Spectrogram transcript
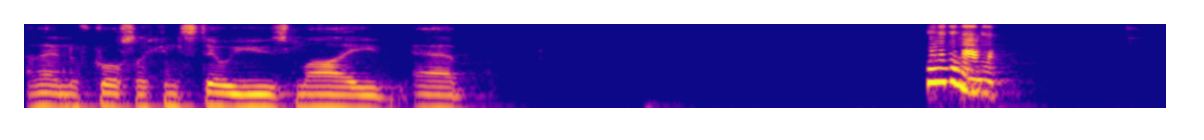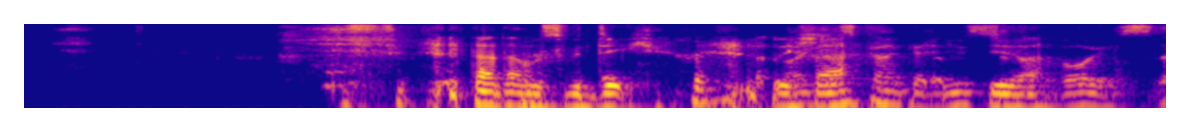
And then, of course, I can still use my uh, that that was ridiculous. I just can't get used to yeah. that voice.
